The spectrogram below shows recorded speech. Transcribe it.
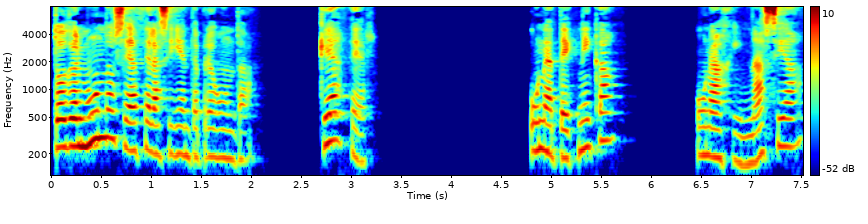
Todo el mundo se hace la siguiente pregunta. ¿Qué hacer? ¿Una técnica? ¿Una gimnasia?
